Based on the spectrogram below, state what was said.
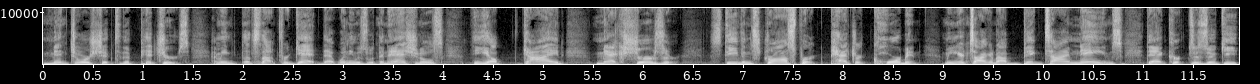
mentorship to the pitchers. I mean, let's not forget that when he was with the Nationals, he helped guide Max Scherzer. Stephen Strasburg, Patrick Corbin. I mean, you're talking about big time names that Kurt Suzuki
